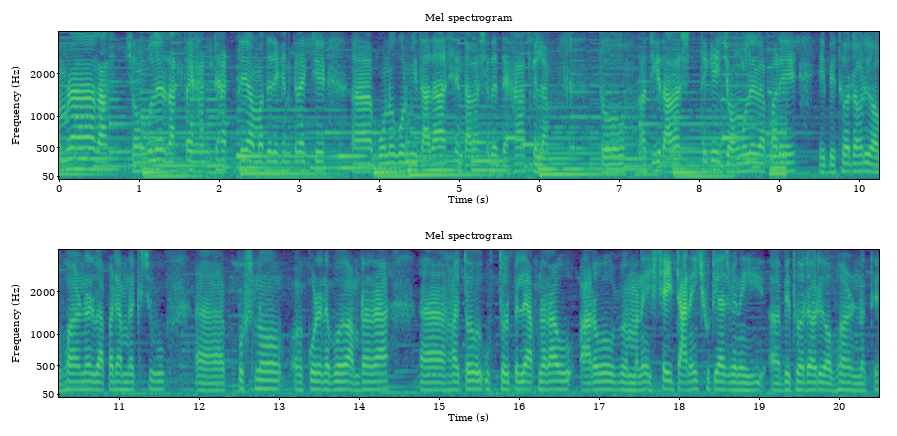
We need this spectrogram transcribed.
আমরা রাস- জঙ্গলের রাস্তায় হাঁটতে হাঁটতে আমাদের এখানকার এক যে বনকর্মী দাদা আছেন দাদার সাথে দেখা পেলাম। তো আজকে দাদার থেকে এই জঙ্গলের ব্যাপারে এই বেথুয়া ডহরি অভয়ারণ্যের ব্যাপারে আমরা কিছু প্রশ্ন করে নেব। আপনারা হয়তো উত্তর পেলে আপনারাও আরও মানে সেই টানেই ছুটে আসবেন এই বেথুয়া ডহরি অভয়ারণ্যতে।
